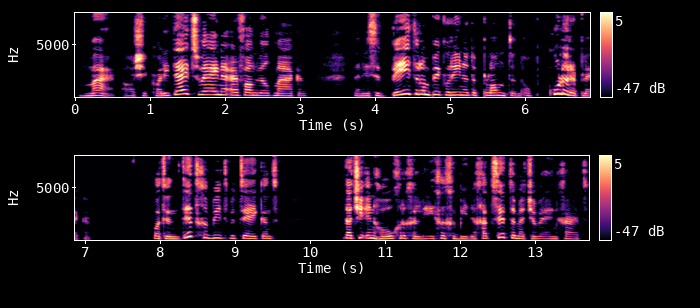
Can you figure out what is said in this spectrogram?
Maar als je kwaliteitswijnen ervan wilt maken, dan is het beter om pecorino te planten op koelere plekken. Wat in dit gebied betekent dat je in hogere gelegen gebieden gaat zitten met je wijngaard.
